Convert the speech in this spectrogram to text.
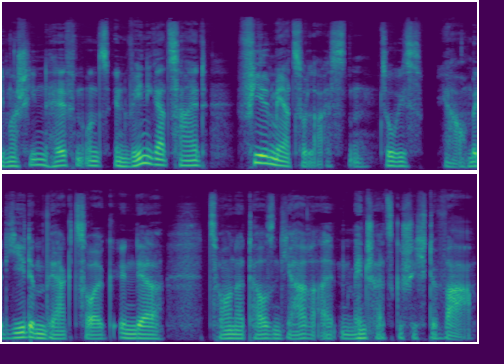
Die Maschinen helfen uns in weniger Zeit viel mehr zu leisten, so wie es ja auch mit jedem Werkzeug in der 200.000 Jahre alten Menschheitsgeschichte war.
